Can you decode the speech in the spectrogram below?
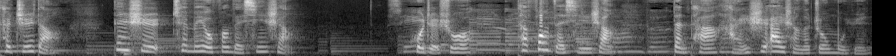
他知道，但是却没有放在心上，或者说，他放在心上，但他还是爱上了周慕云。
